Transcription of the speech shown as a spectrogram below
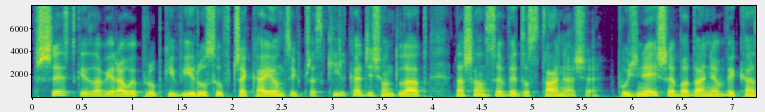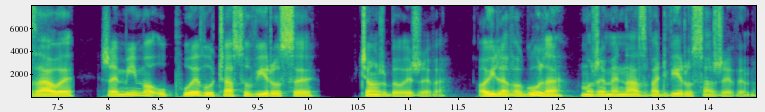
Wszystkie zawierały próbki wirusów czekających przez kilkadziesiąt lat na szansę wydostania się. Późniejsze badania wykazały, że mimo upływu czasu wirusy wciąż były żywe. O ile w ogóle możemy nazwać wirusa żywym.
